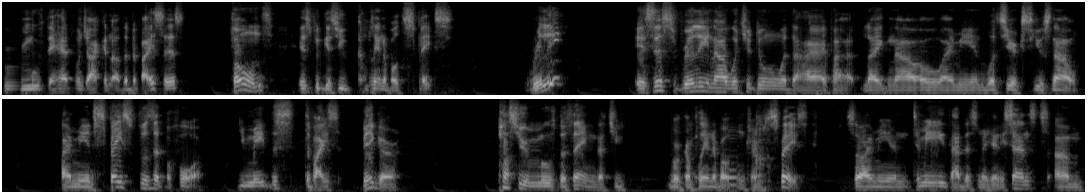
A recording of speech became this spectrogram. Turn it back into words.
removed the headphone jack in other devices, phones, is because you complain about space. Really? Is this really now what you're doing with the iPad? Like now, I mean, what's your excuse now? I mean, space was it before. You made this device bigger, plus you remove the thing that you were complaining about in terms of space. So I mean, to me, that doesn't make any sense. Um,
